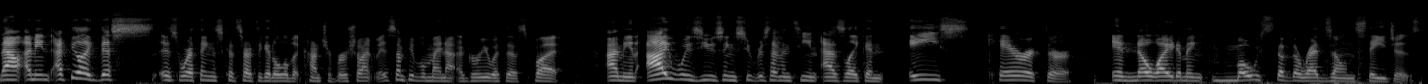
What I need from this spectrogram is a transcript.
Now, I mean, I feel like this is where things could start to get a little bit controversial. I mean, some people might not agree with this, but I mean, I was using Super 17 as like an ace character in no iteming most of the red zone stages.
